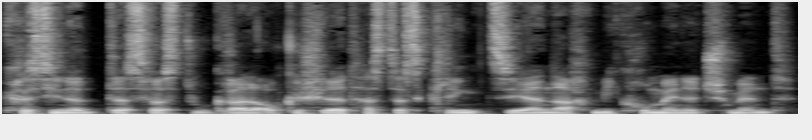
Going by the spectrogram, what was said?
Christina, das, was du gerade auch geschildert hast, das klingt sehr nach Mikromanagement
